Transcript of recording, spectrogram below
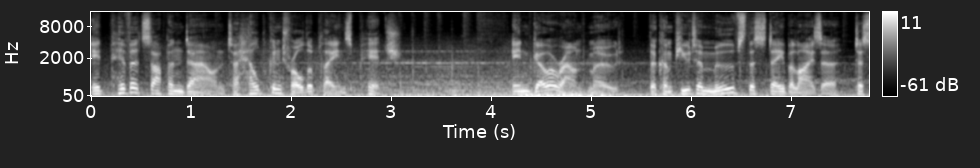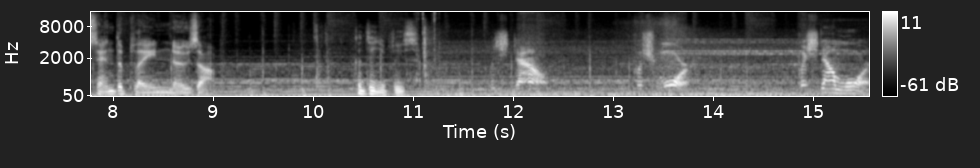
It pivots up and down to help control the plane's pitch. In go-around mode, the computer moves the stabilizer to send the plane nose up. Continue, please. Push down. Push more. Push down more.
